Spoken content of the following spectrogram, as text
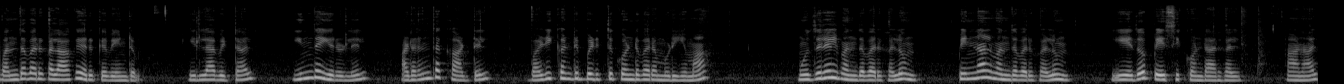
வந்தவர்களாக இருக்க வேண்டும். இல்லாவிட்டால் இந்த இருளில் அடர்ந்த காட்டில் வழி கண்டுபிடித்து கொண்டு வர முடியுமா? முதலில் வந்தவர்களும் பின்னால் வந்தவர்களும் ஏதோ பேசிக்கொண்டார்கள் ஆனால்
